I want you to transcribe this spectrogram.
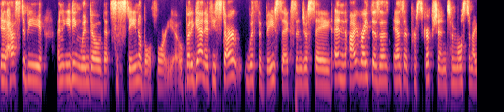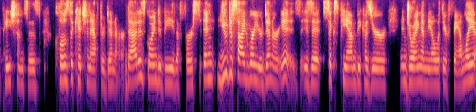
It has to be an eating window that's sustainable for you. But again, if you start with the basics and just say, and I write this as, as a prescription to most of my patients is close the kitchen after dinner. That is going to be the first, and you decide where your dinner is. Is it 6 p.m. because you're enjoying a meal with your family?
